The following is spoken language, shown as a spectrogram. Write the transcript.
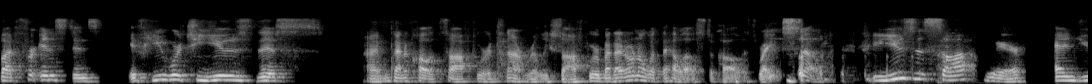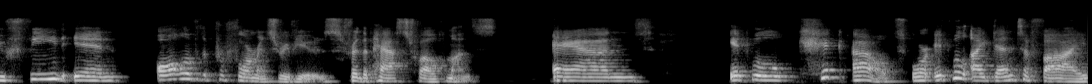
But for instance, if you were to use this I'm going to call it software. It's not really software, but I don't know what the hell else to call it. Right. So you use this software and you feed in all of the performance reviews for the past 12 months. And it will kick out or it will identify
